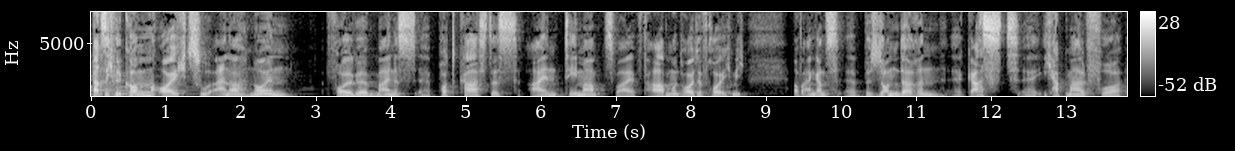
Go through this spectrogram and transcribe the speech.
Herzlich willkommen euch zu einer neuen Folge meines äh, Podcastes. Ein Thema, zwei Farben. Und heute freue ich mich auf einen ganz äh, besonderen äh, Gast. Ich habe mal vor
